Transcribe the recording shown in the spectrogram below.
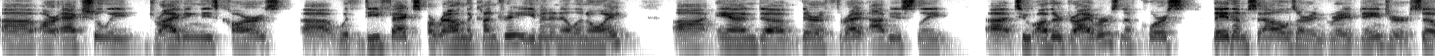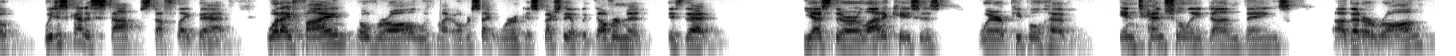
uh, are actually driving these cars uh, with defects around the country, even in Illinois. Uh, and uh, they're a threat, obviously, uh, to other drivers. And of course, they themselves are in grave danger. So we just got to stop stuff like that. What I find overall with my oversight work, especially of the government, is that yes, there are a lot of cases where people have intentionally done things uh, that are wrong,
